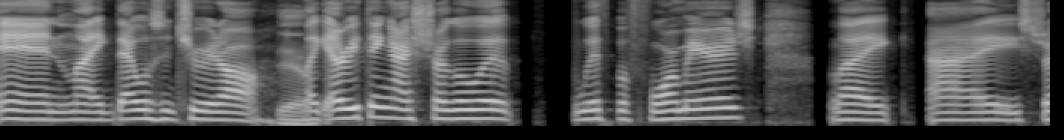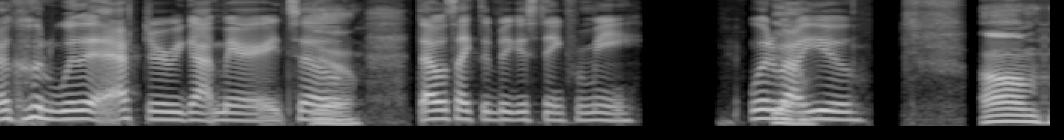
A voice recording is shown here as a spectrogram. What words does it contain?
and like that wasn't true at all. Yeah. Like everything I struggled with with before marriage. Like I struggled with it after we got married. So Yeah. that was like the biggest thing for me. What about you? Um,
